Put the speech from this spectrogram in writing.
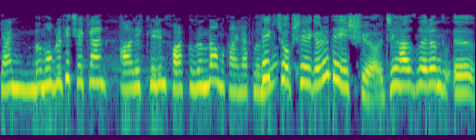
Yani mamografi çeken aletlerin farklılığından mı kaynaklanıyor? Pek çok şeye göre değişiyor. Cihazların e,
